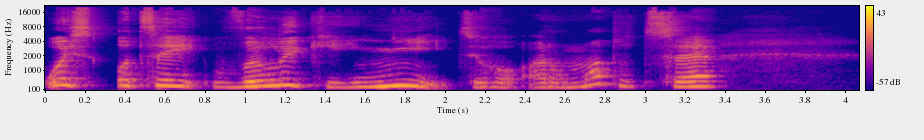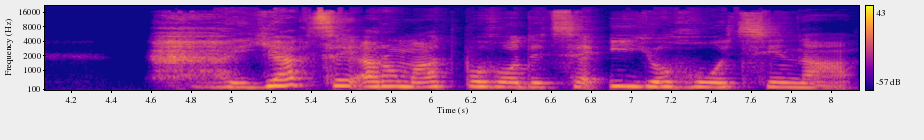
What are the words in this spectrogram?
Ось оцей великий ні цього аромату це як цей аромат погодиться і його ціна.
